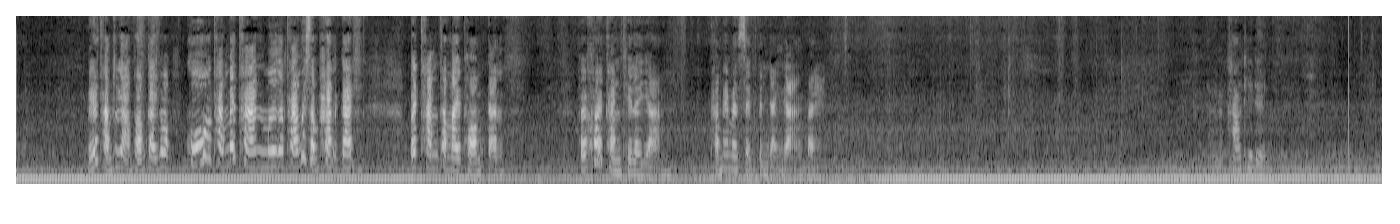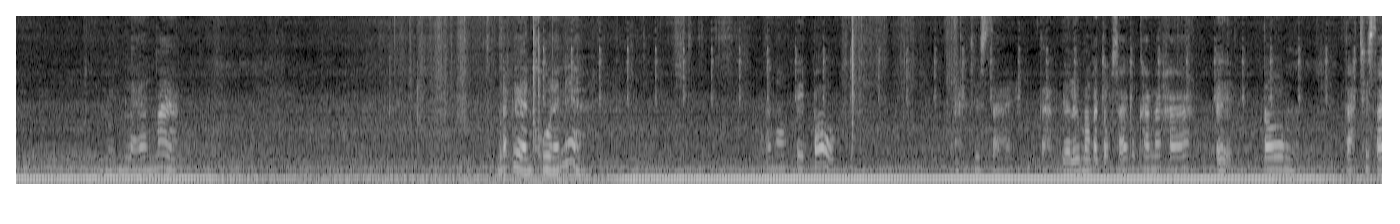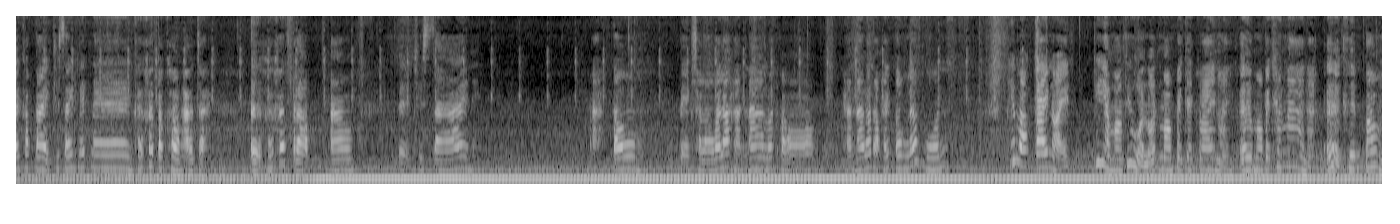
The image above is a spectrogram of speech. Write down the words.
ไม่ได้ทำทุกอย่างพร้อมกันก็บอกครูทำไม่ทันมือกับเท้าไม่สัมพันธ์กัน ไปทำทำไมพร้อมกัน ค่อยๆทำทีละอย่าง ทำให้มันเสร็จเป็นอย่างๆไปเข้าที่เดิมลมแรงมาก นักเรียนครูนะเนี่ยแล้วน้องปีโป้อะชิดซ้ายจ้ะอย่าลืมมองกระจกซ้ายทุกครั้งนะคะ เอ้ยตรงจ้ะชิดซ้ายเข้าไปชิดซ้ายนิดนึงค่อยๆประคองเอาจ้ะเออค่อยๆปรับเอา เออชิดซ้ายนี่อะตรงเบรกชะลอไว้แล้วหันหน้ารถออก หันหน้ารถออกให้ตรงแล้วหมุน พี่มองไกลหน่อย พี่อย่ามองที่หัวรถมองไปไกลๆหน่อย เออมองไปข้างหน้าน่ะ เออขึ้นต้อง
